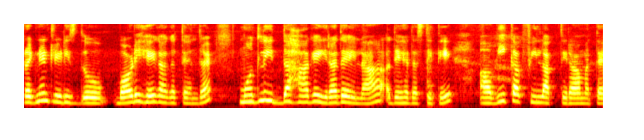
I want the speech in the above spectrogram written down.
ಪ್ರೆಗ್ನೆಂಟ್ ಲೇಡೀಸ್ದು ಬಾಡಿ ಹೇಗಾಗತ್ತೆ ಅಂದರೆ, ಮೊದಲು ಇದ್ದ ಹಾಗೆ ಇರೋದೇ ಇಲ್ಲ ದೇಹದ ಸ್ಥಿತಿ. ವೀಕಾಗಿ ಫೀಲ್ ಆಗ್ತೀರಾ, ಮತ್ತು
